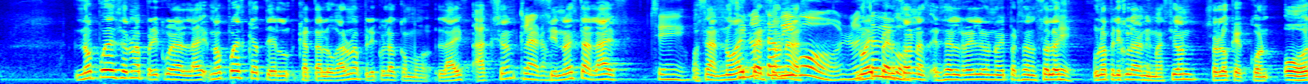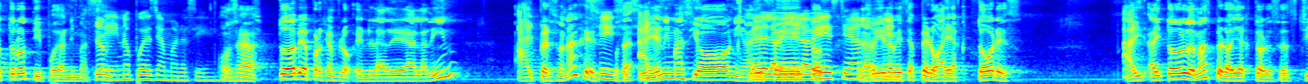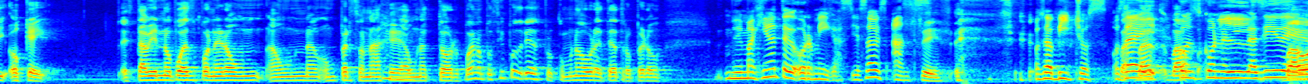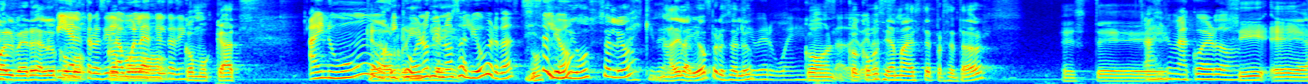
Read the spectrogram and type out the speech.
No puede ser una película live, no puedes catalogar una película como live action claro. si no está live. Sí. O sea, no hay no personas. Está vivo, no, hay personas. Es el Rey León, no hay personas. Solo es una película de animación, solo que con otro tipo de animación. Sí, no puedes llamar así. O sea, todavía, por ejemplo, en la de Aladdin hay personajes. o sea, hay animación y hay. La de la Bella y la Bestia. La Bella y la Bestia, pero hay actores. Hay, hay todo lo demás, pero hay actores. O sea, sí, ok. Está bien, no puedes poner a un, a un personaje, a un actor. Bueno, pues sí podrías, como una obra de teatro, pero. Imagínate hormigas, ya sabes, antes. Sí. O sea, bichos. O sea, con, el así de. Va a volver algo fieltros como, y la bola de fieltros así. Como Cats. Ay, no. Y qué bueno que no salió, ¿verdad? Sí salió. salió. Sí salió. Nadie la vio, pero salió. Qué vergüenza. Con, con ¿Cómo se llama este presentador? Este. Ay, no me acuerdo. Sí, eh,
